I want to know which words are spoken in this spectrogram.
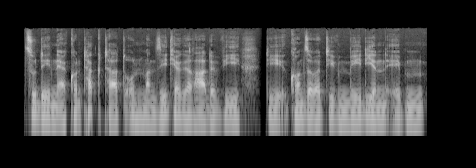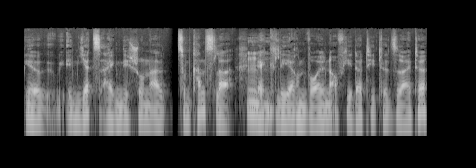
zu denen er Kontakt hat. Und man sieht ja gerade, wie die konservativen Medien eben ihn jetzt eigentlich schon zum Kanzler Mhm. erklären wollen auf jeder Titelseite.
